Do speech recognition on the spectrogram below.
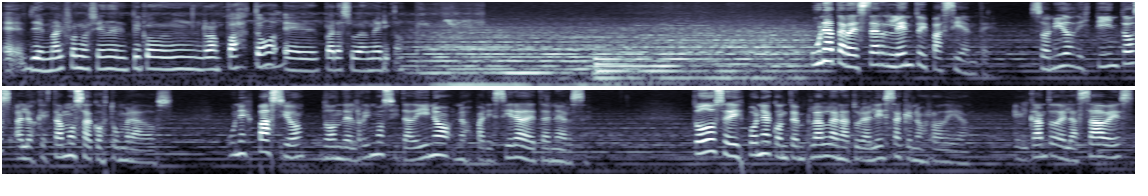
de, de malformación en el pico de un rampasto para Sudamérica. Un atardecer lento y paciente, sonidos distintos a los que estamos acostumbrados. Un espacio donde el ritmo citadino nos pareciera detenerse. Todo se dispone a contemplar la naturaleza que nos rodea. El canto de las aves,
